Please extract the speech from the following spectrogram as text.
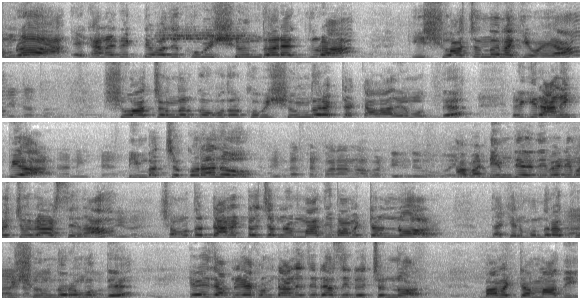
আমরা এখানে দেখতে পাচ্ছি খুবই সুন্দর এক জোড়া। কি সুয়াচন্দ্র নাকি ভাইয়া? সুয়াচন্দন কবুতর খুবই সুন্দর একটা কালারের মধ্যে। এটা কি রানিক পিয়ার রানিং প্যাড ডিম বাচ্চা করানো? ডিম বাচ্চা করানো আবার ডিম দেবো আবার ডিম দিয়ে দিবে ডিমে চলে আসছে না। সমত ডানেরটা হচ্ছে আপনার মাদি বামেরটা নর। দেখেন বন্ধুরা হ্যাঁ, খুবই এটা সুন্দরের মধ্যে। এই যে আপনি এখন ডানে যেটা আছে এটা হচ্ছে নর বামেরটা মাদি।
